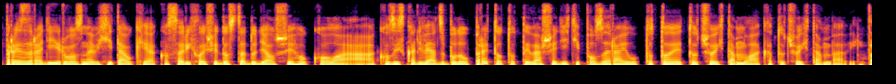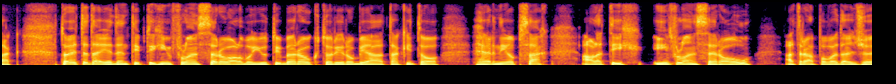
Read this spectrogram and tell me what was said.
prezradí rôzne vychytávky, ako sa rýchlejšie dostať do ďalšieho kola a ako získať viac bodov. Preto to tie vaše deti pozerajú. Toto je to, čo ich tam láka, to, čo ich tam baví. Tak, to je teda jeden typ tých influencerov alebo youtuberov, ktorí robia taký takýto herný obsah, ale tých influencerov, a treba povedať, že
